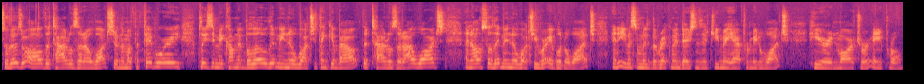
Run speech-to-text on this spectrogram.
So those are all the titles that I watched in the month of February. Please leave me a comment below. Let me know what you think about the titles that I watched. And also let me know what you were able to watch. And even some of the recommendations that you may have for me to watch here in March or April.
